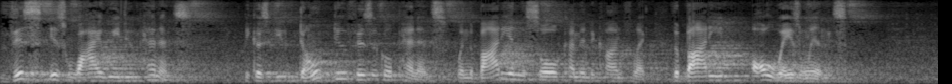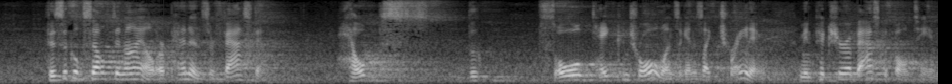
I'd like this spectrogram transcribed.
This is why we do penance. Because if you don't do physical penance, when the body and the soul come into conflict, the body always wins. Physical self denial or penance or fasting helps the soul take control once again. It's like training. I mean, picture a basketball team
